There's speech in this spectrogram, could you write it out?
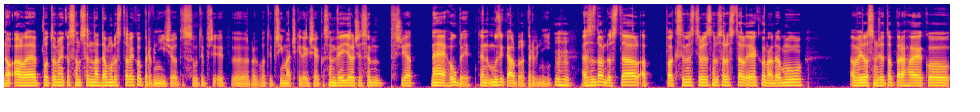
No ale potom jako jsem se na damu dostal jako první, že jo, to jsou ty, při, eh, nebo ty přijímačky, takže jako jsem věděl, že jsem přijat, ne, houby, ten muzikál byl první. Mm-hmm. Já jsem tam dostal a pak jsem zjistil, že jsem se dostal i jako na damu a věděl jsem, že ta Praha jako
